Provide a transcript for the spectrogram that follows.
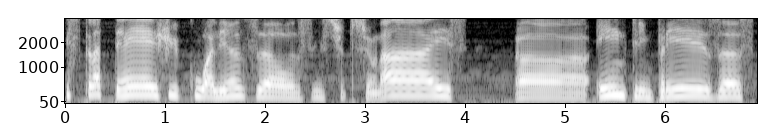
estratégico, alianças institucionais, uh, entre empresas,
